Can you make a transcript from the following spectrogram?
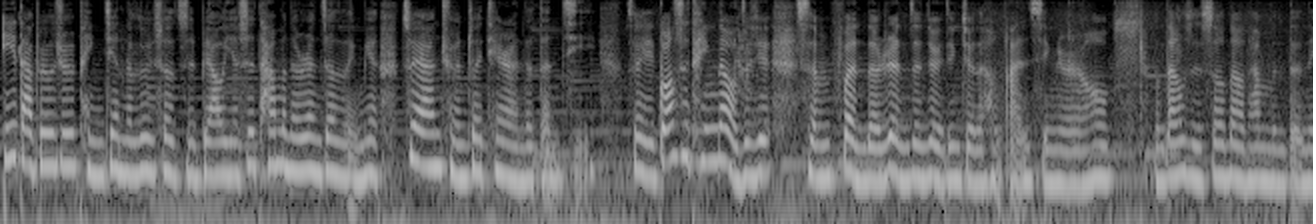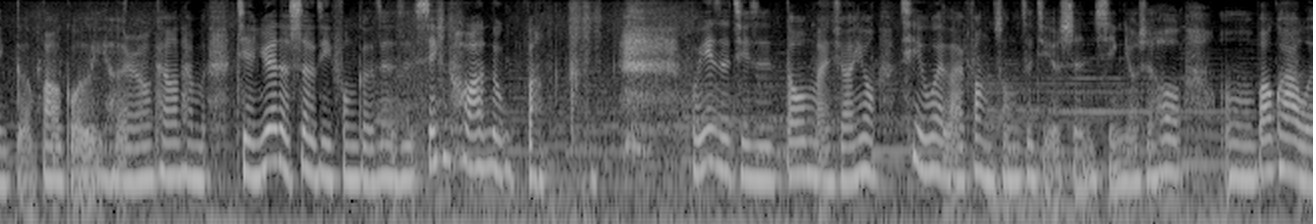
，EWG 评鉴的绿色指标也是他们的认证里面最安全、最天然的等级。所以光是听到这些成分的认证就已经觉得很安心了。然后我当时收到他们的那个包裹礼盒，然后看到他们简约的设计风格，真的是心花怒放。我一直其实都蛮喜欢用气味来放松自己的身心。有时候，嗯，包括我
